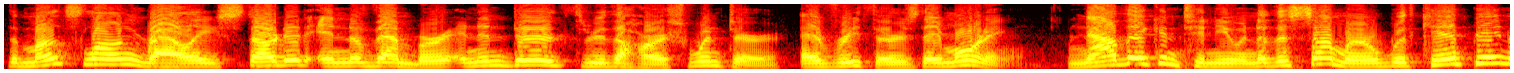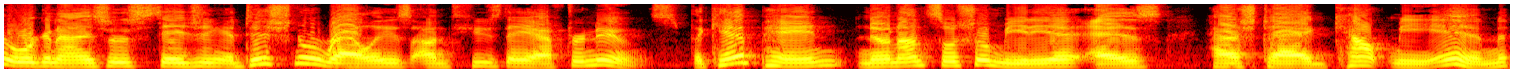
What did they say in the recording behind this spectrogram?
The months long rally started in November and endured through the harsh winter every Thursday morning. Now they continue into the summer with campaign organizers staging additional rallies on Tuesday afternoons. The campaign, known on social media as hashtag count me in,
